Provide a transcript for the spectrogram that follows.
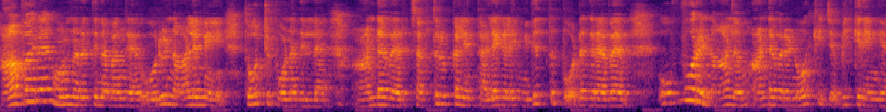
அவரை முன்னிறுத்தினவங்க ஒரு நாளுமே தோற்று போனதில்லை. ஆண்டவர் சத்துருக்களின் தலைகளை மிதித்து போடுகிறவர். ஒவ்வொரு நாளும் ஆண்டவரை நோக்கி ஜெபிக்கிறீங்க.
